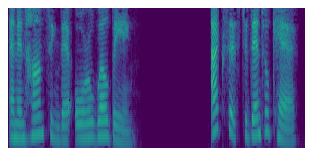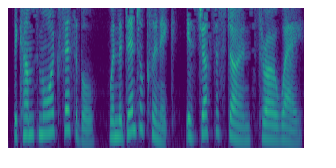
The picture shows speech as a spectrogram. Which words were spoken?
and enhancing their oral well-being. Access to dental care becomes more accessible when the dental clinic is just a stone's throw away.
